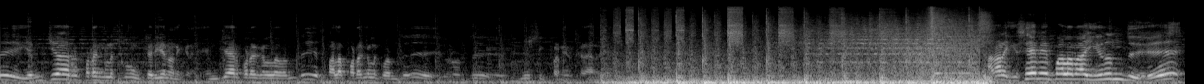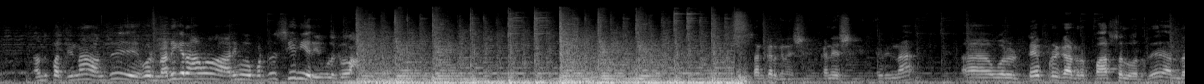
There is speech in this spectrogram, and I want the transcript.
வந்து எம்ஜிஆர் படங்களுக்கும் தெரியும் நினைக்கிறேன். எம்ஜிஆர் படங்களில் வந்து பல படங்களுக்கு வந்து இவர் வந்து மியூசிக் பண்ணியிருக்கிறாரு. அதனால் இசையமைப்பாளராக இருந்து வந்து பார்த்தீங்கன்னா வந்து ஒரு நடிகராகவும் அறிமுகப்படுத்துறது சீனியர் இவங்களுக்கெல்லாம். சங்கர் கணேஷ் கணேஷ் எப்படின்னா ஒரு டேப் ரெக்கார்டர் பார்சல் வருது. அந்த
